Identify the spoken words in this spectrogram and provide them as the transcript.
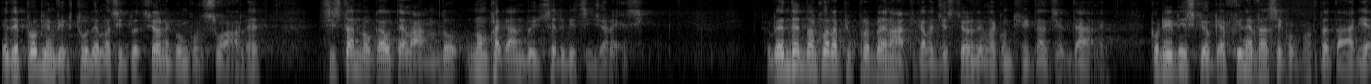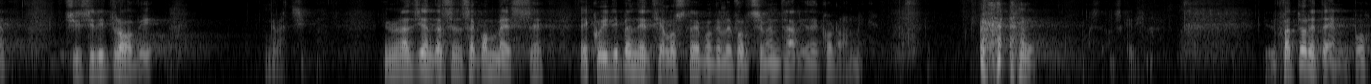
ed è proprio in virtù della situazione concorsuale si stanno cautelando non pagando i servizi già resi, rendendo ancora più problematica la gestione della continuità aziendale, con il rischio che a fine fase concordataria ci si ritrovi grazie, in un'azienda senza commesse e con i dipendenti allo stremo delle forze mentali ed economiche. Il fattore tempo,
